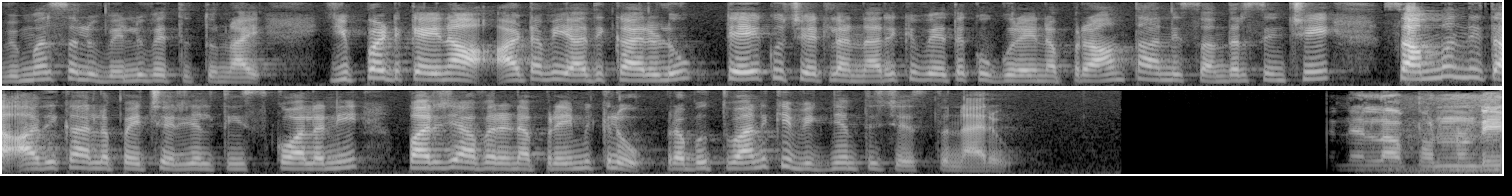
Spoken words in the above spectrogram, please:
విమర్శలు వెల్లువెత్తుతున్నాయి. ఇప్పటికైనా అటవీ అధికారులు టేకు చెట్ల నరికివేతకు గురైన ప్రాంతాన్ని సందర్శించి సంబంధిత అధికారులపై చర్యలు తీసుకోవాలని పర్యావరణ ప్రేమికులు ప్రభుత్వానికి విజ్ఞప్తి చేస్తున్నారు. నుండి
